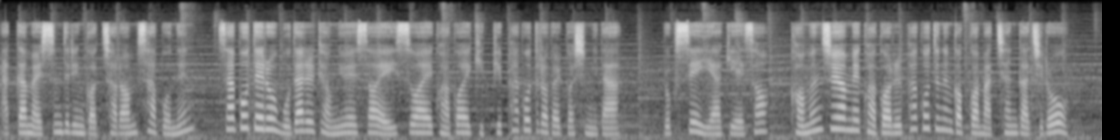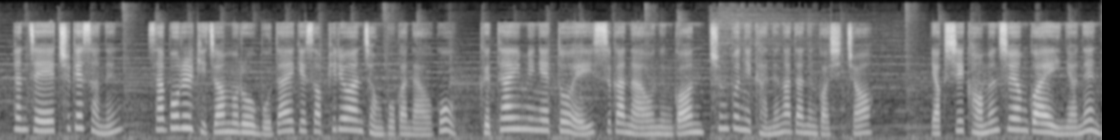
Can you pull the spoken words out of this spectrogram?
아까 말씀드린 것처럼 사보는 사보대로 모다를 경유해서 에이스와의 과거에 깊이 파고 들어갈 것입니다. 록스의 이야기에서 검은 수염의 과거를 파고드는 것과 마찬가지로 현재의 축에서는 사보를 기점으로 모다에게서 필요한 정보가 나오고 그 타이밍에 또 에이스가 나오는 건 충분히 가능하다는 것이죠. 역시 검은 수염과의 인연은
